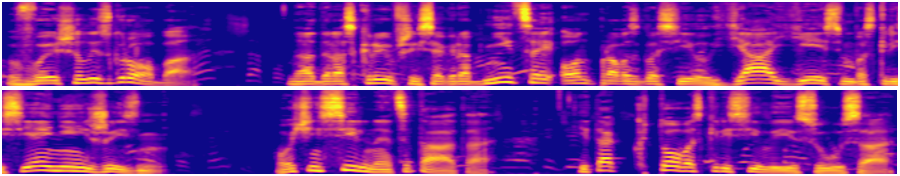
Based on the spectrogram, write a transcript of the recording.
вышел из гроба. Над раскрывшейся гробницей он провозгласил «Я есть воскресение и жизнь». Очень сильная цитата. Итак, кто воскресил Иисуса?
